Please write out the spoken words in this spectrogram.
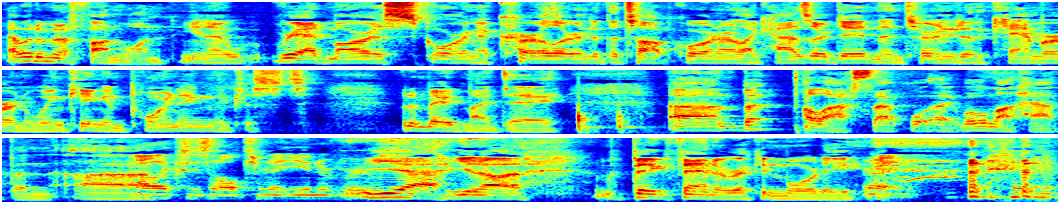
That would have been a fun one. You know, Riyad Mahrez scoring a curler into the top corner like Hazard did and then turning to the camera and winking and pointing. It just would have made my day. Um, but alas, that will, that will not happen. Uh, Alex's alternate universe. yeah, you know, I'm a big fan of Rick and Morty. Right.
